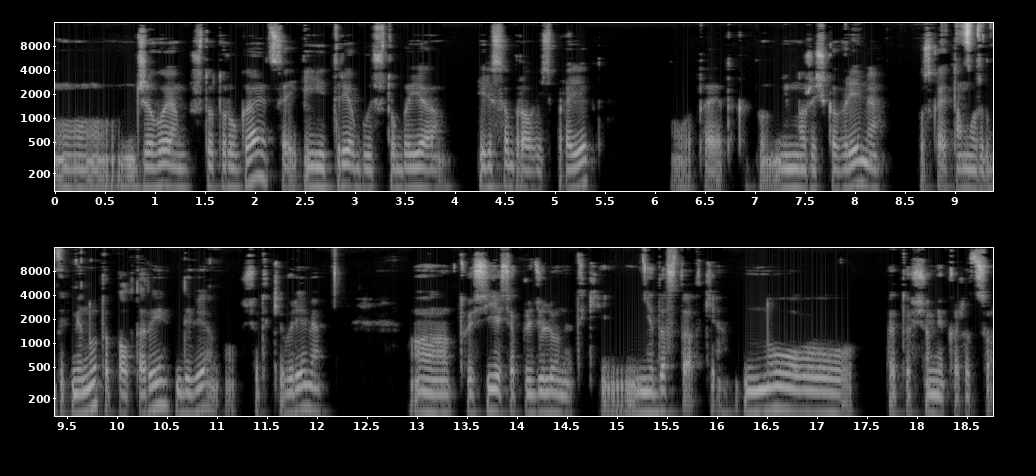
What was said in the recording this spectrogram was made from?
JVM что-то ругается и требует, чтобы я пересобрал весь проект. Вот, а это как бы немножечко время. Пускай там может быть минута, полторы, две, но все-таки время. А, то есть есть определенные такие недостатки. Но это все, мне кажется,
